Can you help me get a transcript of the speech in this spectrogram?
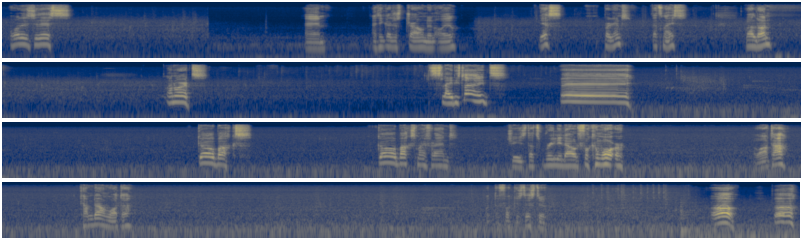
What is this? Um, I think I just drowned in oil. Yes. Brilliant. That's nice. Well done. Onwards. Slidey slides. Way. Go box. Go box, my friend. Jeez, that's really loud fucking water. Water. Calm down, water. What the fuck is this do? Oh! Oh!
